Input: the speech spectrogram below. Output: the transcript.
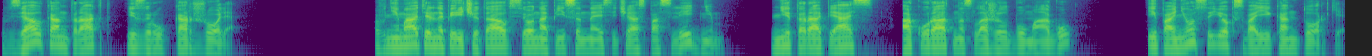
взял контракт из рук Каржоля внимательно перечитал все написанное сейчас последним, не торопясь, аккуратно сложил бумагу и понес ее к своей конторке,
